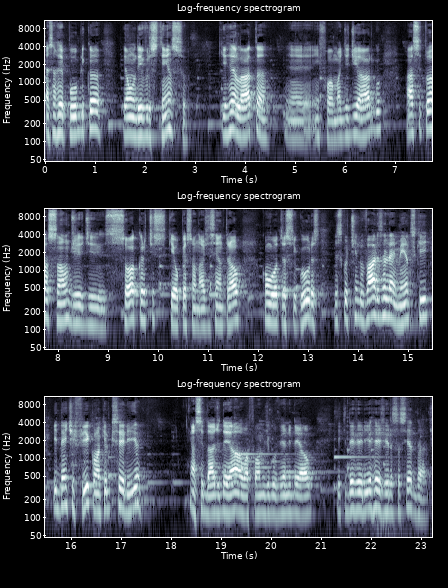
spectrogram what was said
Essa República é um livro extenso que relata é, em forma de diálogo a situação de, de Sócrates, que é o personagem central, com outras figuras, discutindo vários elementos que identificam aquilo que seria a cidade ideal, a forma de governo ideal e que deveria reger a sociedade.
